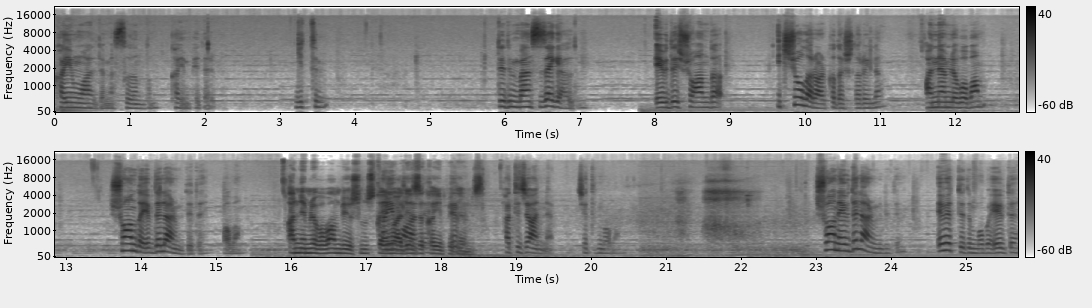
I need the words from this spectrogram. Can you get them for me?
Kayınvalideme sığındım, kayınpederime. Gittim. Dedim ben size geldim. Evde şu anda içiyorlar arkadaşlarıyla. Annemle babam şu anda evdeler mi dedi babam. Annemle babam diyorsunuz, kayınvalidenizle Kayınvalide, kayınpederiniz. Evet. Hatice annem, Çetin babam. Şu an evdeler mi dedi. Evet dedim baba evde.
